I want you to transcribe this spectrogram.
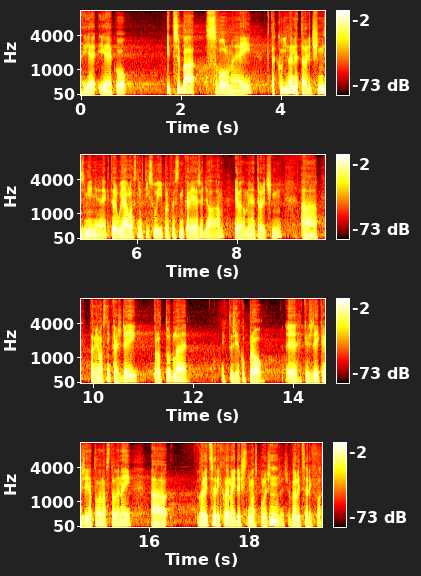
je, je jako i třeba svolnej takovýhle netradiční změně, kterou já vlastně v té svojí profesní kariéře dělám, je velmi netradiční a tam je vlastně každý pro tohle, jak to říct, jako pro, každý, každý na tohle nastavený a velice rychle najdeš s nima společnou Hmm. řeč, velice rychle.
